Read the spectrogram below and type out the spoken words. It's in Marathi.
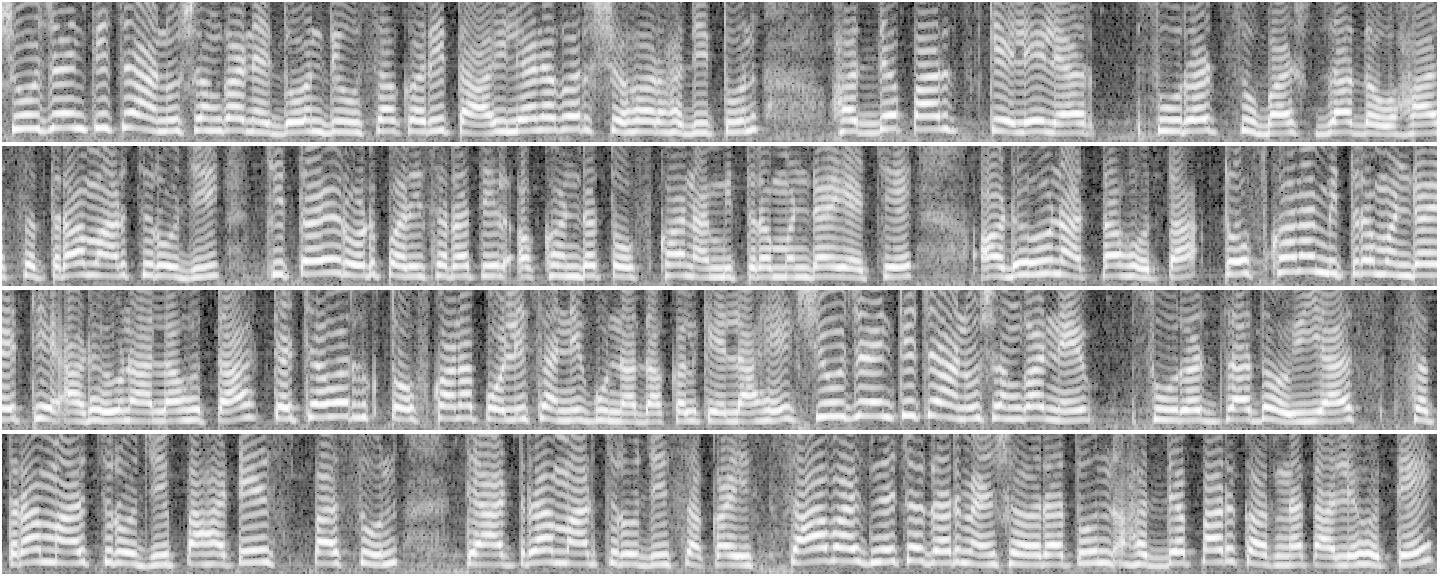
शिवजयंतीच्या अनुषंगाने दोन दिवसाकरिता अहिल्यानगर शहर हद्दीतून हद्दपार केलेल्या सूरज सुभाष जाधव हा सतरा मार्च रोजी चितळे रोड परिसरातील अखंड तोफखाना मित्रमंडळ याचे आढळून आता होता. तोफखाना मित्रमंडळ येथे आढळून आला होता. त्याच्यावर तोफखाना पोलिसांनी गुन्हा दाखल केला आहे. शिवजयंतीच्या अनुषंगाने सूरज जाधव यास सतरा मार्च रोजी पहाटेपासून ते अठरा मार्च रोजी सकाळी सहा वाजण्याच्या दरम्यान शहरातून हद्दपार करण्यात आले होते.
